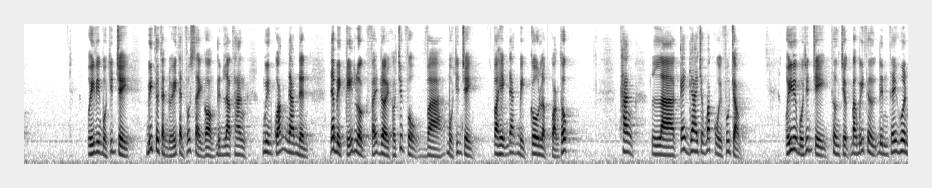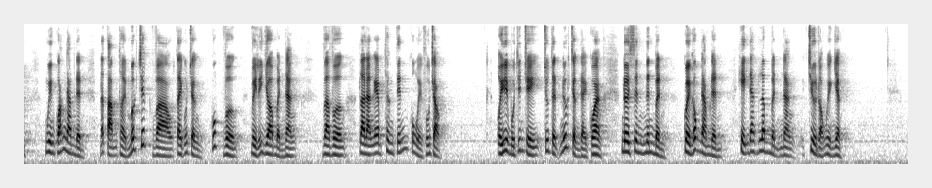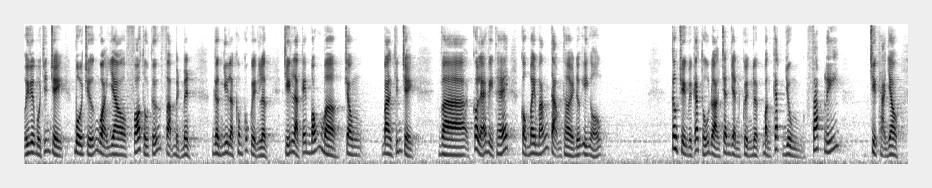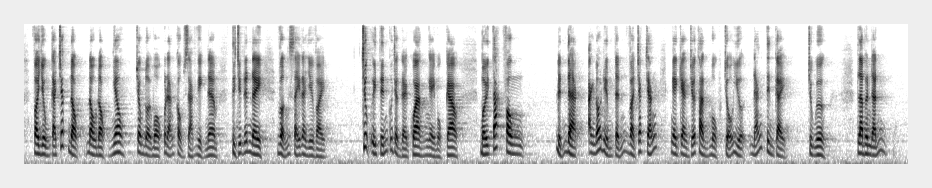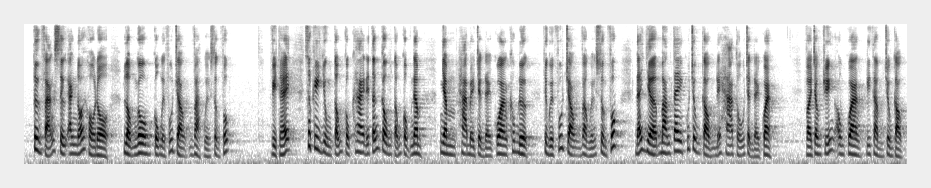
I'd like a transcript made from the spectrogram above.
Ủy viên Bộ Chính trị, Bí thư Thành ủy thành phố Sài Gòn Đinh La Thăng, nguyên quán Nam Định đã bị kỷ luật phải rời khỏi chức vụ và Bộ Chính trị và hiện đang bị cô lập quản thúc. Thăng là cái gai trong mắt của Nguyễn Phú Trọng. Ủy viên Bộ Chính trị, Thường trực Ban Bí thư Đinh Thế Huynh, nguyên quán Nam Định đã tạm thời mất chức vào tay của Trần Quốc Vượng vì lý do bệnh nặng và Vượng là đàn em thân tín của Nguyễn Phú Trọng. Ủy viên Bộ Chính trị, Chủ tịch nước Trần Đại Quang, nơi sinh Ninh Bình, quê gốc Nam Định, hiện đang lâm bệnh nặng, chưa rõ nguyên nhân. Ủy viên Bộ Chính trị, Bộ trưởng Ngoại giao, Phó Thủ tướng Phạm Bình Minh gần như là không có quyền lực, chỉ là cái bóng mờ trong ban chính trị và có lẽ vì thế còn may mắn tạm thời được yên ổn. Câu chuyện về các thủ đoạn tranh giành quyền lực bằng cách dùng pháp lý triệt hạ nhau và dùng cả chất độc, đầu độc nhau trong nội bộ của Đảng Cộng sản Việt Nam từ trước đến nay vẫn xảy ra như vậy. Chúc uy tín của Trần Đại Quang ngày một cao bởi tác phong đỉnh đạt, ăn nói điềm tĩnh và chắc chắn ngày càng trở thành một chỗ dựa đáng tin cậy trung ương, làm hình ảnh tương phản sự ăn nói hồ đồ, lộn ngôn của Nguyễn Phú Trọng và Nguyễn Xuân Phúc. Vì thế, sau khi dùng Tổng cục 2 để tấn công Tổng cục 5 nhằm hạ bệ Trần Đại Quang không được, thì Nguyễn Phú Trọng và Nguyễn Xuân Phúc đã nhờ bàn tay của Trung Cộng để hạ thủ Trần Đại Quang. Và trong chuyến ông Quang đi thăm Trung Cộng,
